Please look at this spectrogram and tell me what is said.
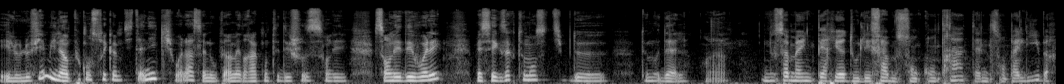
Et le, le, film il est un peu construit comme Titanic voilà ça nous permet de raconter des choses sans les sans les dévoiler. Mais c'est exactement ce type de de modèle voilà nous sommes à une période où les femmes sont contraintes, elles ne sont pas libres.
